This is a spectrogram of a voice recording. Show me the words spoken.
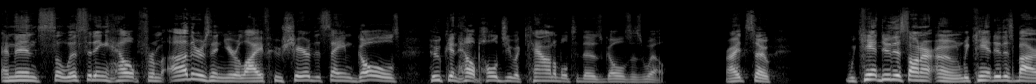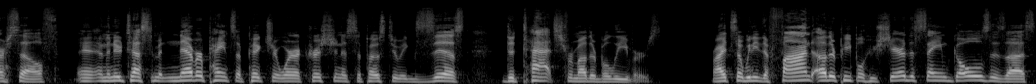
and then soliciting help from others in your life who share the same goals, who can help hold you accountable to those goals as well. Right? So we can't do this on our own. We can't do this by ourselves. And the New Testament never paints a picture where a Christian is supposed to exist detached from other believers. Right? So we need to find other people who share the same goals as us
